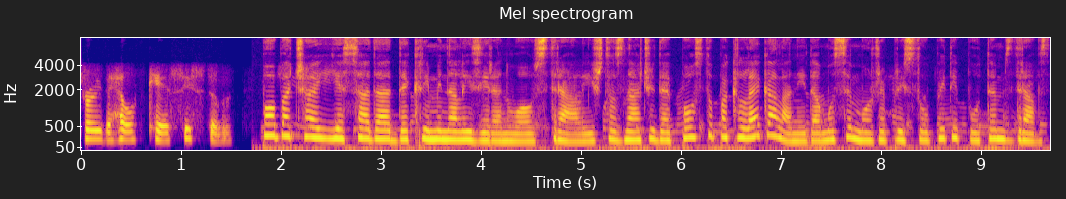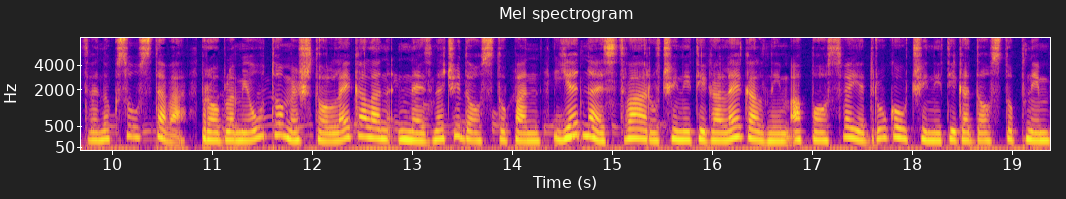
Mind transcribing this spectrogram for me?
through the healthcare system. Pobačaj je sada dekriminaliziran u Australiji, što znači da je postupak legalan i da mu se može pristupiti putem zdravstvenog sustava. Problem je u tome što legalan ne znači dostupan. Jedna je stvar učiniti ga legalnim, a posve je drugo učiniti ga dostupnim,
